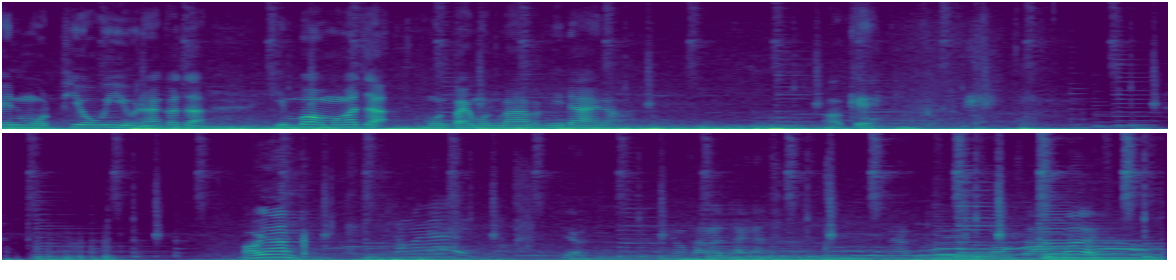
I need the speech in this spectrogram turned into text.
เป็นโหมด POV อยู่นะ ก็จะกิมบอลมันก็จะหมุนไปหมุนมาแบบนี้ได้นะโอเคเอายัง สองสามแล้วถ่ายนะนับหนึ่งสองสามเลย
